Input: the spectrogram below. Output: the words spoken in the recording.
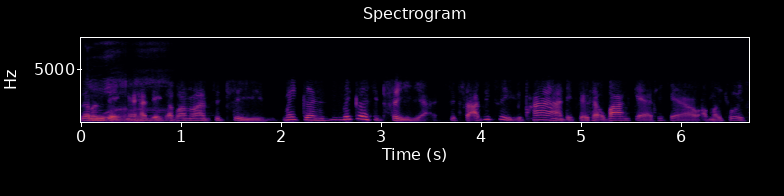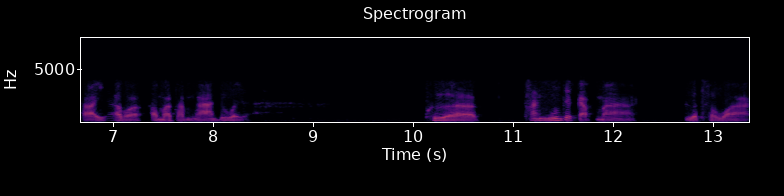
แล้วมันเด็กไงลัฮะเด็กประมาณสิบสี่ไม่เกินไม่เกินสิบสี่อะสิบสามสิบสี่สิบห้าเด็กแถวๆบ้านแกที่แกเอามาช่วยใช้เอามาเอามาทำงานด้วยอะเพื่อทางนู้นจะกลับมาเกือบสว่าง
